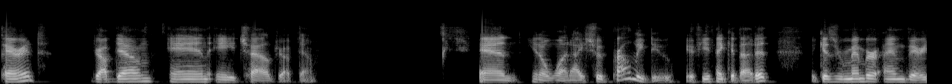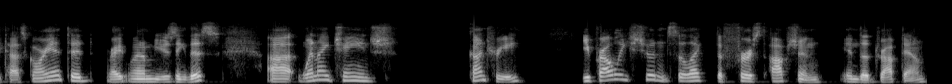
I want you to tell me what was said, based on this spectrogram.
parent dropdown and a child dropdown. And you know what I should probably do if you think about it, because remember I'm very task oriented, right? When I'm using this, uh, when I change country, you probably shouldn't select the first option in the dropdown.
